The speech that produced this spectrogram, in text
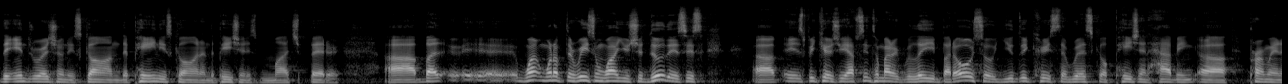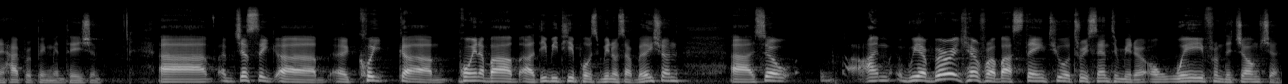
the induration is gone, the pain is gone, and the patient is much better. Uh, but uh, one, one of the reasons why you should do this is uh, is because you have symptomatic relief, but also you decrease the risk of patient having uh, permanent hyperpigmentation. Uh, just a, uh, a quick um, point about uh, DVT post-venous ablation. Uh, so I'm, we are very careful about staying two or three centimeter away from the junction.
